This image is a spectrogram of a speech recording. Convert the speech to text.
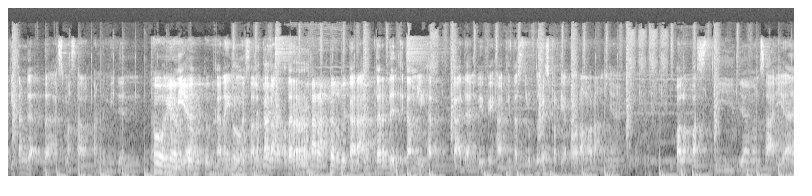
kita nggak bahas masalah pandemi dan Oh, iya, pandemi betul, ya betul, karena ini betul. masalah Gaya karakter Karakter betul. karakter dan kita melihat keadaan BPH kita strukturnya seperti apa orang-orangnya. Gitu. kalau pas di zaman saya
